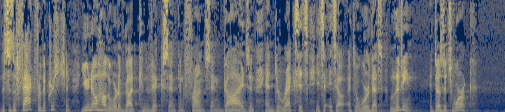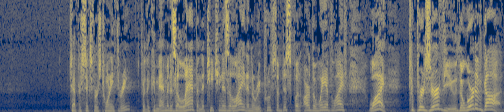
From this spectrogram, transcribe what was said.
this is a fact for the Christian. You know how the Word of God convicts and confronts and guides and, and directs. It's, it's, a, it's, a, it's a word that's living. It does its work. Chapter 6 verse 23, for the commandment is a lamp and the teaching is a light and the reproofs of discipline are the way of life. Why? To preserve you, the word of God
